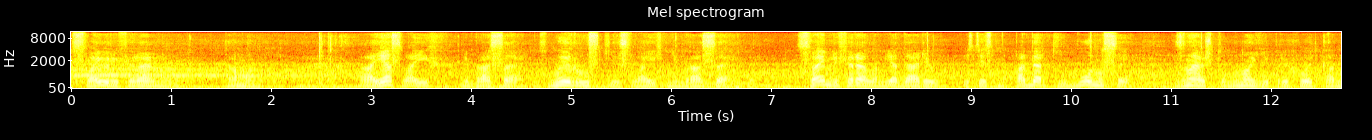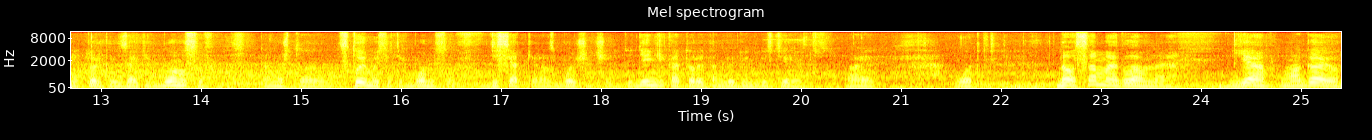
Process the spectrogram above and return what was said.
в свою реферальную команду. А я своих не бросаю. То есть мы русские своих не бросаем. Своим рефералам я дарю, естественно, подарки и бонусы. Знаю, что многие приходят ко мне только из-за этих бонусов, потому что стоимость этих бонусов в десятки раз больше, чем те деньги, которые там люди инвестируют проект. Вот. Но самое главное, я помогаю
